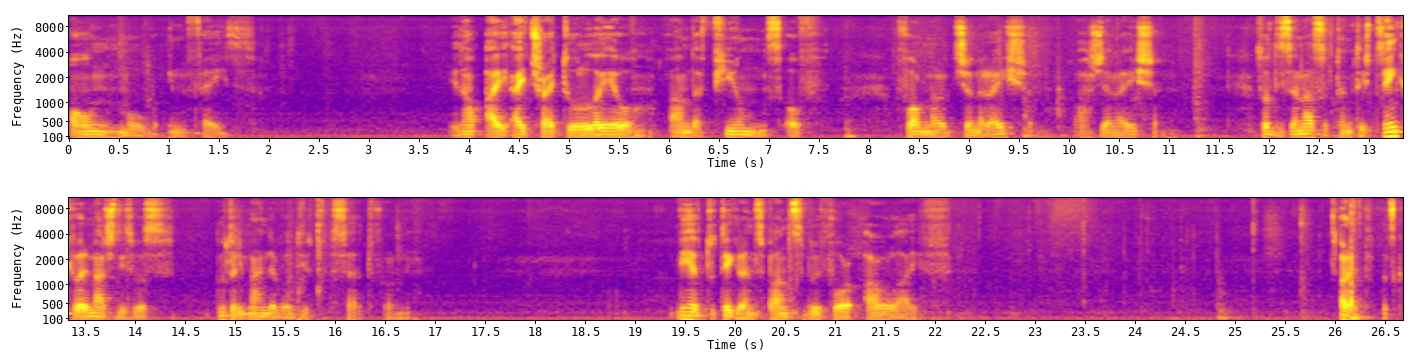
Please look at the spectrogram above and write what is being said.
own move in faith. You know, I, I try to live on the fumes of former generation, last generation. So this is another temptation. Thank you very much. This was good reminder what you said for me we have to take responsibility for our life. All right, let's go.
